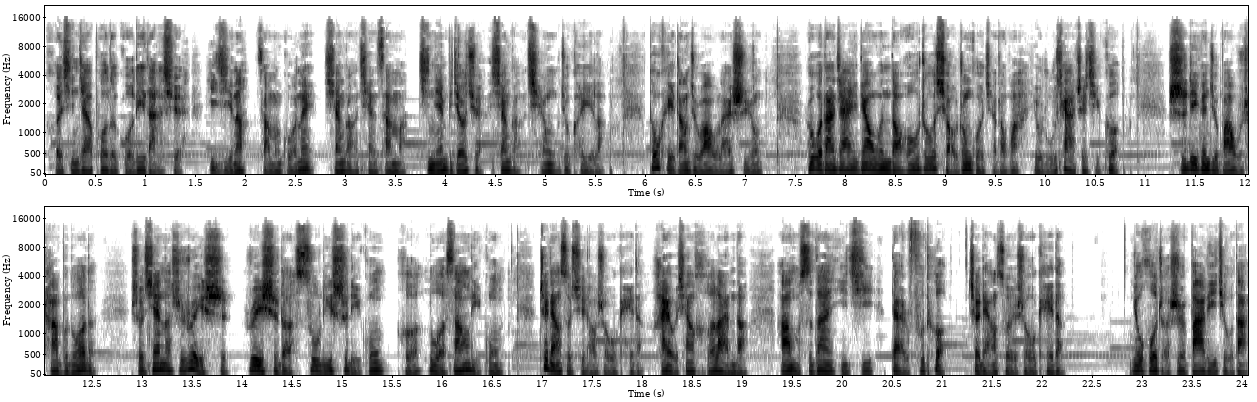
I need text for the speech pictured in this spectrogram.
和新加坡的国立大学，以及呢咱们国内香港前三嘛，今年比较卷，香港前五就可以了，都可以当985来使用。如果大家一定要问到欧洲小众国家的话，有如下这几个，实力跟985差不多的。首先呢是瑞士，瑞士的苏黎世理工和洛桑理工这两所学校是 OK 的，还有像荷兰的阿姆斯丹以及代尔夫特这两所也是 OK 的。又或者是巴黎九大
